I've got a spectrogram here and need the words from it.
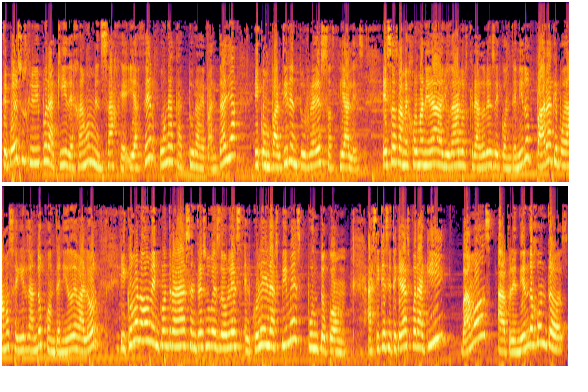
Te puedes suscribir por aquí, dejarme un mensaje y hacer una captura de pantalla y compartir en tus redes sociales. Esa es la mejor manera de ayudar a los creadores de contenido para que podamos seguir dando contenido de valor y como no, me encontrarás en www.elcoledelaspymes.com. Así que si te quedas por aquí, vamos aprendiendo juntos.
